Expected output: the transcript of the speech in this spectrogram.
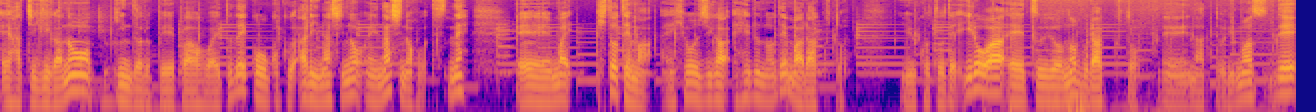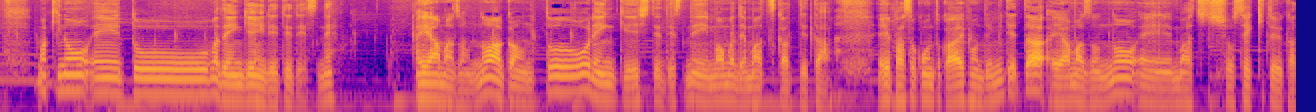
8ギガの Kindle Paper White で広告ありなしの、えーなしの方ですね、えーまあ、ひと手間表示が減るので、まあ、楽ということで色は、えー通常のブラックと、えーなっております。で、まあ、昨日、えーとまあ、電源入れてですね Amazon のアカウントを連携してですね今までま使ってた、えパソコンとか iPhone で見てた、えー Amazon の、えま、書籍というか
